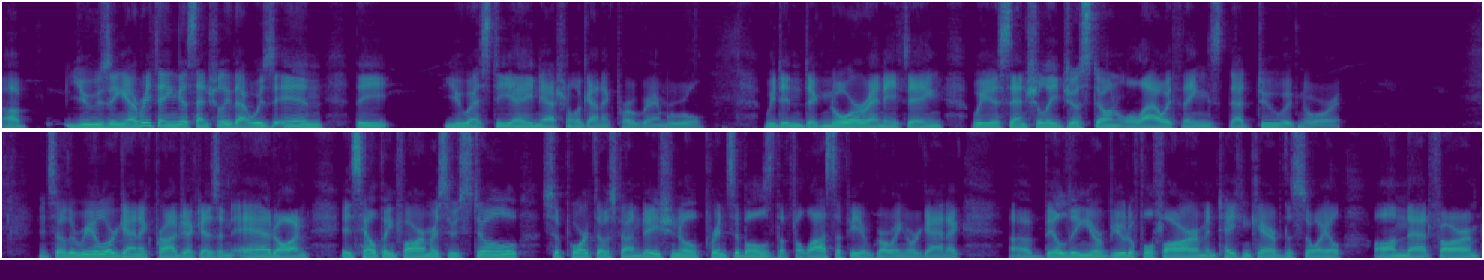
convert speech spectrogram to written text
uh, using everything essentially that was in the USDA National Organic Program rule. We didn't ignore anything. We essentially just don't allow things that do ignore it. And so the Real Organic Project as an add-on is helping farmers who still support those foundational principles, the philosophy of growing organic, uh, building your beautiful farm and taking care of the soil on that farm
